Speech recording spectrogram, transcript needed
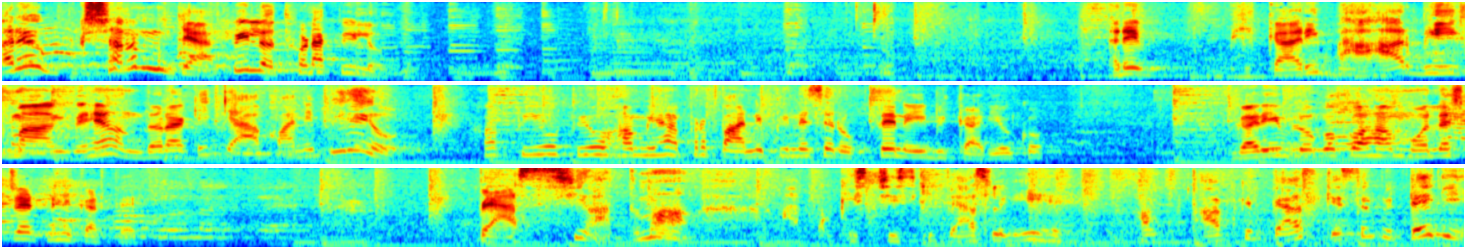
अरे शर्म क्या? पी लो थोड़ा पी लो। अरे भिकारी बाहर भीख मांगते हैं अंदर आके क्या पानी पी रहे हो? हाँ पियो पियो। हम यहाँ पर पानी पीने से रोकते नहीं भिखारियों को। गरीब लोगों को हम मोलेस्ट्रेट नहीं करते। प्यासी आत्मा आपको किस चीज़ की प्यास लगी है? हम आपकी प्यास कैसे मिटेगी?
